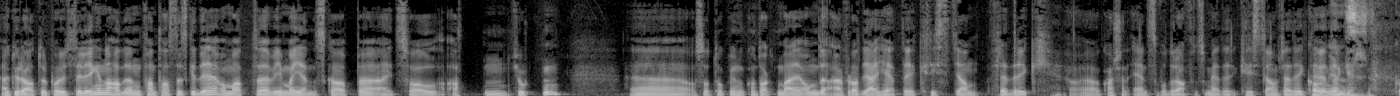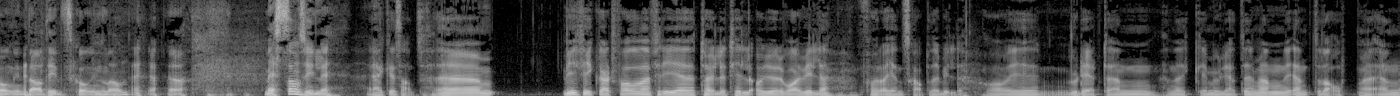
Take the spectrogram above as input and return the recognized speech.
er kurator på utstillingen og hadde en fantastisk idé om at eh, vi må gjenskape Eidsvoll 1814 Eh, og så tok hun kontakt med meg om det er fordi jeg heter Christian Fredrik. Og kanskje den eneste fotografen som heter Christian Fredrik. Kongens, kongen, datidens kongenavn? ja. ja. Mest sannsynlig. Ja, ikke sant. Eh, vi fikk i hvert fall frie tøyler til å gjøre hva vi ville for å gjenskape det bildet. Og vi vurderte en, en rekke muligheter, men vi endte da opp med en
